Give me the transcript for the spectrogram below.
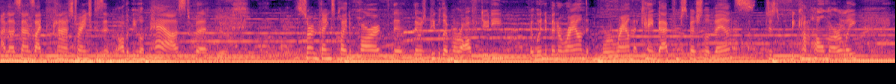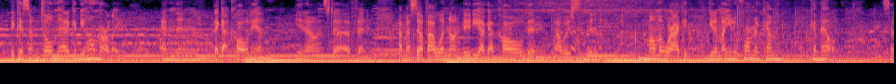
I know it sounds like kind of strange because all the people have passed, but Yes. certain things played a part. That there was people that were off duty that wouldn't have been around, that were around, that came back from special events, just become home early because something told them they had to be home early, and then they got called in, you know, and stuff. And like myself, I wasn't on duty. I got called, and I was in a moment where I could get in my uniform and come come help. So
